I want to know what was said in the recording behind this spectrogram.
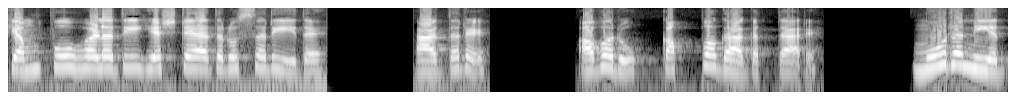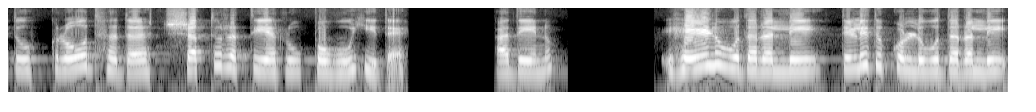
ಕೆಂಪು ಹಳದಿ ಎಷ್ಟೇ ಆದರೂ ಸರಿ ಇದೆ. ಆದರೆ ಅವರು ಕಪ್ಪಗಾಗುತ್ತಾರೆ. ಮೂರನೆಯದ್ದು ಕ್ರೋಧದ ಚತುರತೆಯ ರೂಪವೂ ಇದೆ. ಅದೇನು? ಹೇಳುವುದರಲ್ಲಿ, ತಿಳಿದುಕೊಳ್ಳುವುದರಲ್ಲಿ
